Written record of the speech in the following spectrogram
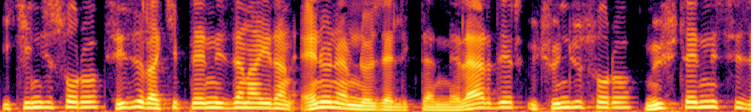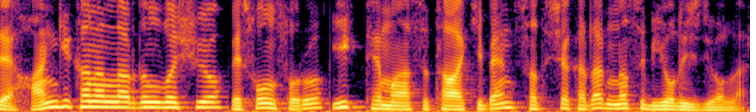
İkinci soru sizi rakiplerinizden ayıran en önemli özellikler nelerdir? Üçüncü soru müşteriniz size hangi kanallardan ulaşıyor? Ve son soru ilk teması takiben satışa kadar nasıl bir yol izliyorlar?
